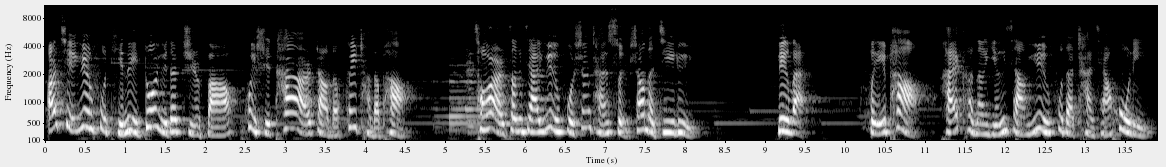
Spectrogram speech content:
而且，孕妇体内多余的脂肪会使胎儿长得非常的胖，从而增加孕妇生产损伤的几率。另外，肥胖还可能影响孕妇的产前护理，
